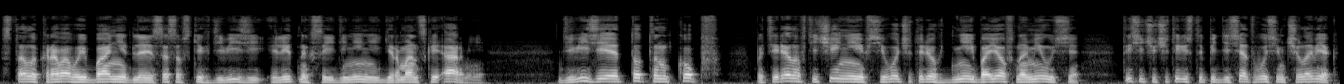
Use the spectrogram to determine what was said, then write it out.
стала кровавой баней для эсэсовских дивизий элитных соединений германской армии. Дивизия Тоттенкопф потеряла в течение всего четырех дней боев на Миусе 1458 человек,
